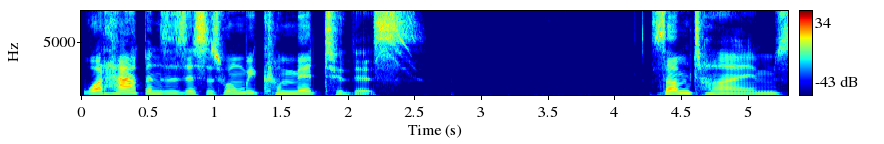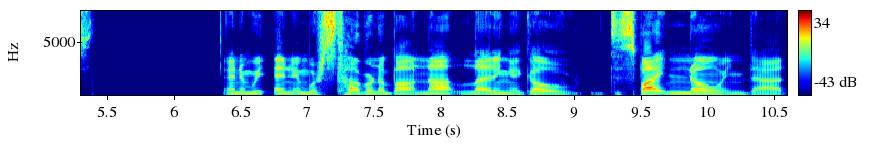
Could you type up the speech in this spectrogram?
what happens is this is when we commit to this. Sometimes, and we and, and we're stubborn about not letting it go, despite knowing that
